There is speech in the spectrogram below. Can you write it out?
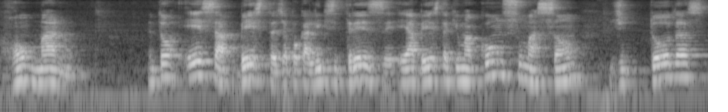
Romano. Então, essa besta de Apocalipse 13 é a besta que é uma consumação de todas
